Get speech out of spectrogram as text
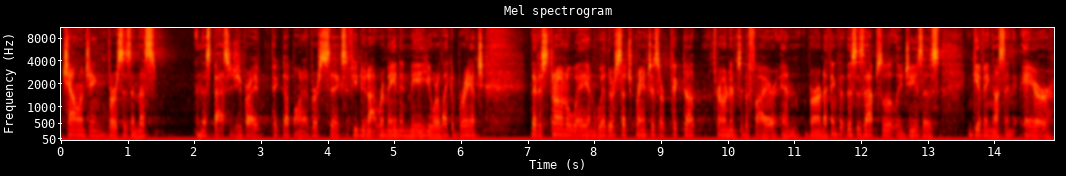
challenging verses in this in this passage you probably picked up on it verse 6 if you do not remain in me you are like a branch that is thrown away and wither such branches are picked up thrown into the fire and burned i think that this is absolutely jesus giving us an air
